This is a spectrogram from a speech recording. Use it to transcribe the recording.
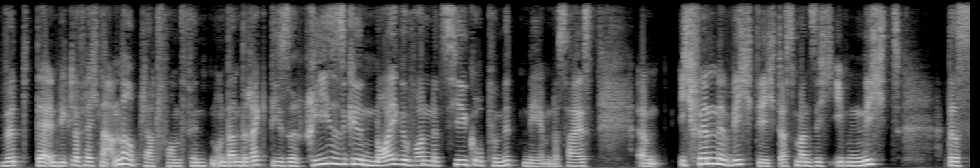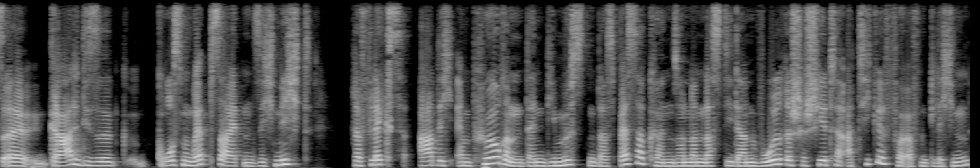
wird der Entwickler vielleicht eine andere Plattform finden und dann direkt diese riesige neu gewonnene Zielgruppe mitnehmen. Das heißt, ähm, ich finde wichtig, dass man sich eben nicht, dass äh, gerade diese großen Webseiten sich nicht reflexartig empören, denn die müssten das besser können, sondern dass die dann wohl recherchierte Artikel veröffentlichen,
